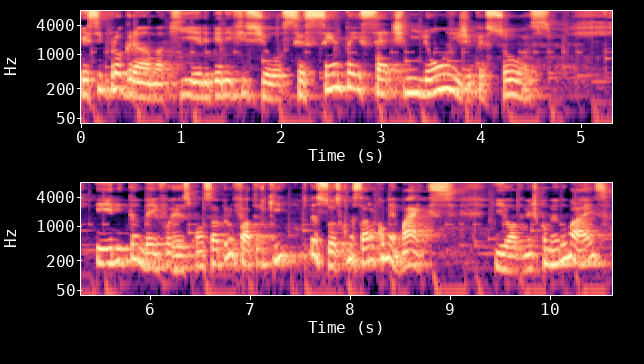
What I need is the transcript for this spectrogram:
esse programa que ele beneficiou 67 milhões de pessoas, ele também foi responsável pelo fato de que as pessoas começaram a comer mais. E, obviamente, comendo mais,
